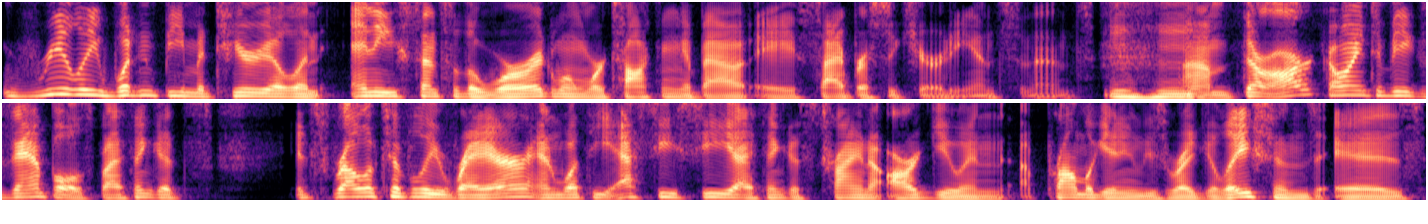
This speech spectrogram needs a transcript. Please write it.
really wouldn't be material in any sense of the word when we're talking about a cybersecurity incident. Mhm. Um, there are going to be examples, but I think it's it's relatively rare. And what the SEC I think is trying to argue in promulgating these regulations is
